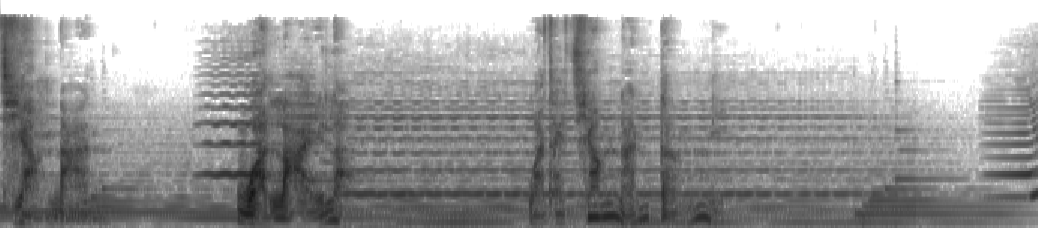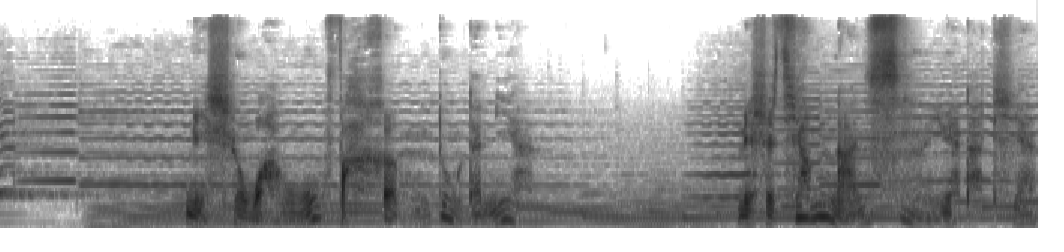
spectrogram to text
江南，我来了，我在江南等你。你是我无法横渡的念，你是江南四月的天，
